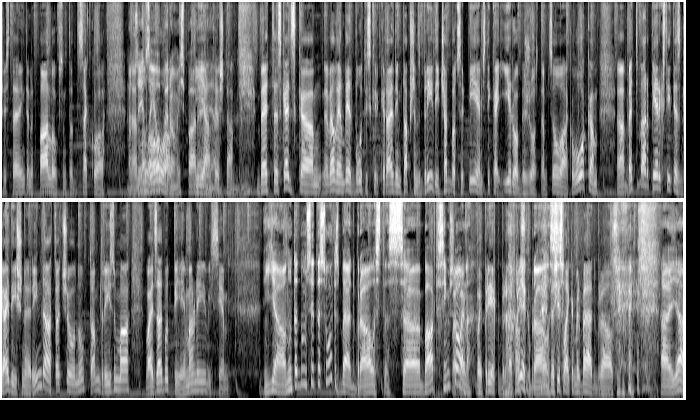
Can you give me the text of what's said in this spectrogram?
šis internetu pārlūks, un tad seko Zila opera un vispār. Jā, jā, tieši tā. Mm -hmm. Bet skaidrs, ka vēl viena lieta būtiska ir, ka raidījuma tapšanas brīdī chatbots ir pieejams tikai ierobežotam cilvēku lokam, bet var pierakstīties gaidīšanai rindā, taču nu, tam drīzumā vajadzētu būt pieejamam arī visiem. Jā, nu tad mums ir tas otrs bēdu brālis, tas uh, Bārta Simpsona. Vai, vai, vai prieka brālis? Vai prieka brālis. šis laikam ir bēdu brālis. uh, jā,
